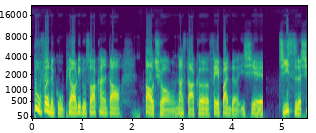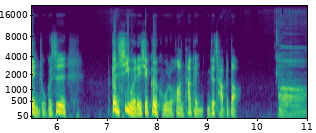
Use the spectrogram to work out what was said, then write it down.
部分的股票，例如说它看得到道琼、纳斯达克、费半的一些即时的线图。可是更细微的一些个股的话，它可能你就查不到。哦，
